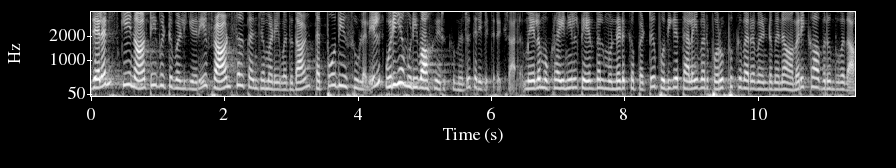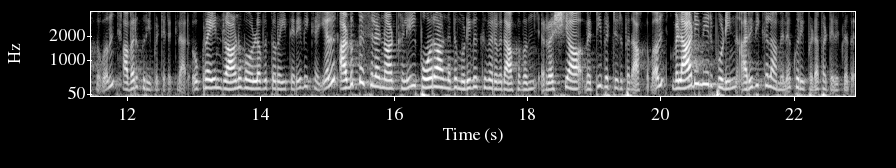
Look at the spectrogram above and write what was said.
ஜெலன்ஸ்கி நாட்டை விட்டு வெளியேறி பிரான்சில் தஞ்சமடைவதுதான் தற்போதைய சூழலில் உரிய முடிவாக இருக்கும் என்று தெரிவித்திருக்கிறார். மேலும் உக்ரைனில் தேர்தல் முன்னெடுக்கப்பட்டு புதிய தலைவர் பொறுப்புக்கு வர வேண்டும் என அமெரிக்கா விரும்புவதாகவும் அவர் குறிப்பிட்டிருக்கிறார். உக்ரைன் ராணுவ உளவுத்துறை தெரிவிக்கையில் அடுத்த சில நாட்களில் போரானது முடிவுக்கு வருவதாகவும் ரஷ்யா வெற்றி பெற்றிருப்பதாகவும் விளாடிமிர் புடின் அறிவிக்கலாம் என குறிப்பிடப்பட்டிருக்கிறது.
